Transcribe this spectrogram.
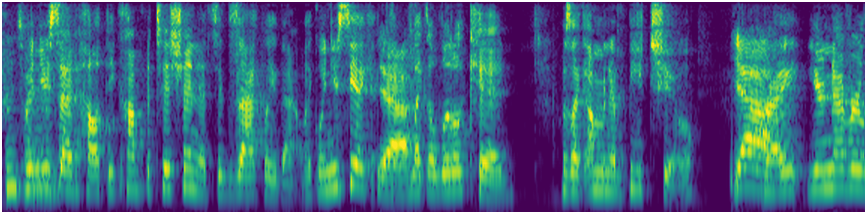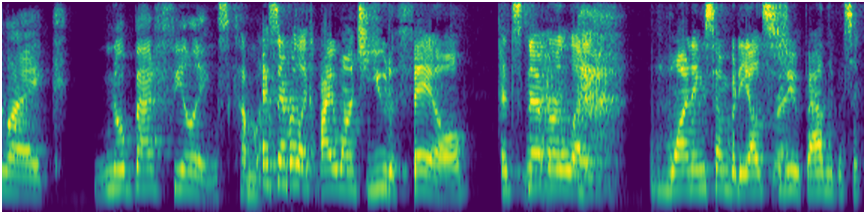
So when you mm-hmm. said healthy competition, it's exactly that. Like when you see like, Yeah. like a little kid who's like, I'm going to beat you, Yeah. right? You're never like, no bad feelings come up. It's never like I want you to fail. It's never like wanting somebody else to do it badly, but it's like,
